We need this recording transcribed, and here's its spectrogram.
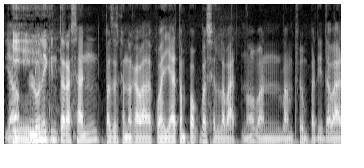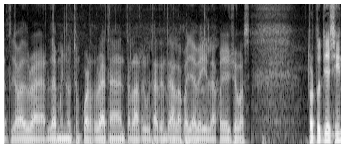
Ja, I- L'únic interessant, pas és que no acaba de quallar, tampoc va ser el debat, no? Van, van fer un petit debat que va durar 10 minuts, un quart d'horeta, entre la rivalitat entre la colla vell i la colla joves. Però tot i així,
